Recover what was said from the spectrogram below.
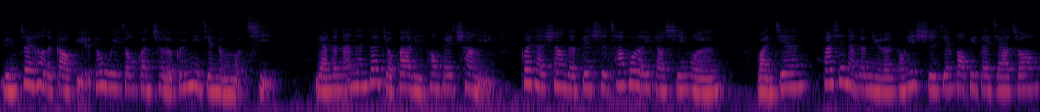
连最后的告别都无意中贯彻了闺蜜间的默契。两个男人在酒吧里碰杯畅饮，柜台上的电视插播了一条新闻。晚间发现两个女人同一时间暴毙在家中，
